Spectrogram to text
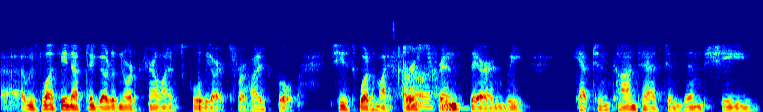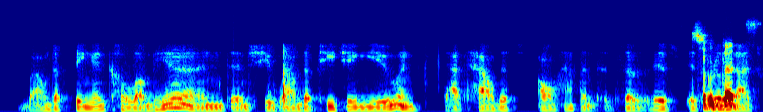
uh, I was lucky enough to go to the North Carolina School of the Arts for high school. She's one of my 1st uh-huh. friends there, and we kept in contact. And then she wound up being in Colombia, and then she wound up teaching you, and that's how this all happened. And so it's, it's so really nice.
